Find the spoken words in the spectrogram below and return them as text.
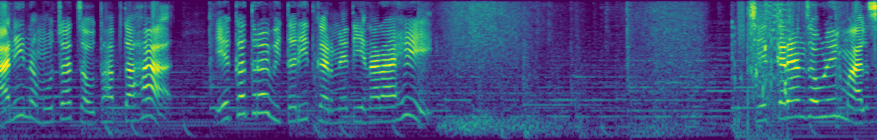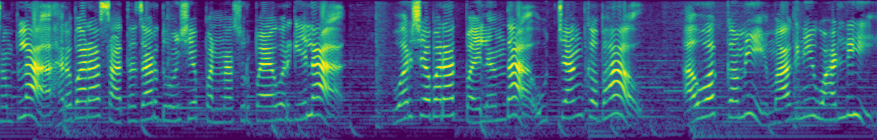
आणि नमोचा चौथा हप्ता हा एकत्र वितरित करण्यात येणार आहे. शेतकऱ्यांजवळील माल संपला. हरभरा सात हजार दोनशे पन्नास रुपयावर गेला. वर्षभरात पहिल्यांदा उच्चांक भाव. आवक कमी मागणी वाढली.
